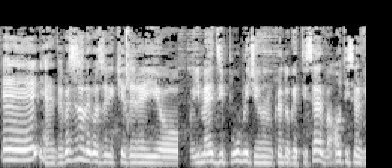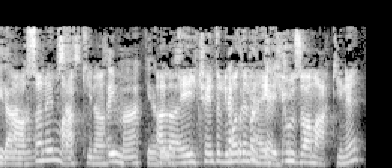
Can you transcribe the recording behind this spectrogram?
E niente, queste sono le cose che chiederei io. I mezzi pubblici non credo che ti servano o ti serviranno. No, sono in Sa- macchina. Sei in macchina. Allora, e il centro di Ecco, Modena è chiuso a macchine.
